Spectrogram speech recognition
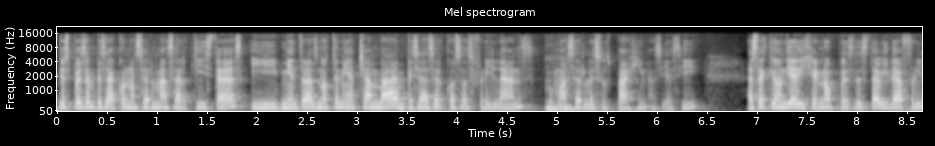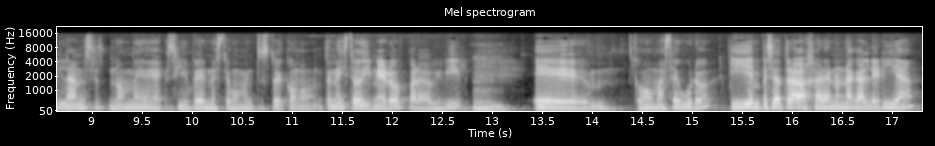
Después empecé a conocer más artistas y mientras no tenía chamba empecé a hacer cosas freelance, como hacerle sus páginas y así. Hasta que un día dije, no, pues esta vida freelance no me sirve en este momento. Estoy como, necesito dinero para vivir, Mm. eh, como más seguro. Y empecé a trabajar en una galería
